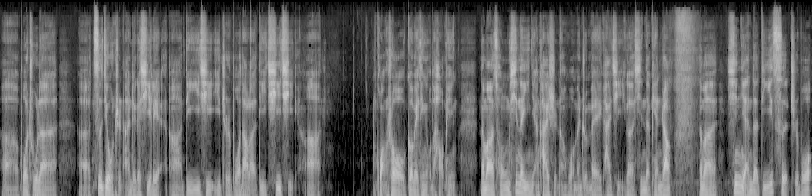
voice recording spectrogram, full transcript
呃播出了。呃，自救指南这个系列啊，第一期一直播到了第七期啊，广受各位听友的好评。那么从新的一年开始呢，我们准备开启一个新的篇章。那么新年的第一次直播，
